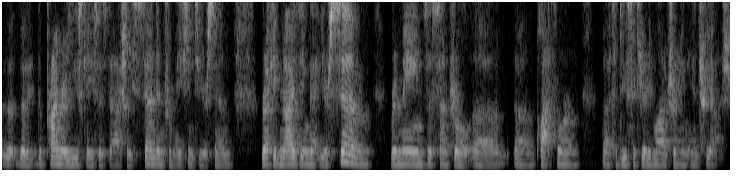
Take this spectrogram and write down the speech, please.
the, the, the primary use case is to actually send information to your SIEM, recognizing that your SIEM remains the central uh, um, platform uh, to do security monitoring and triage.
